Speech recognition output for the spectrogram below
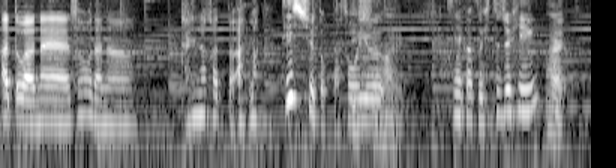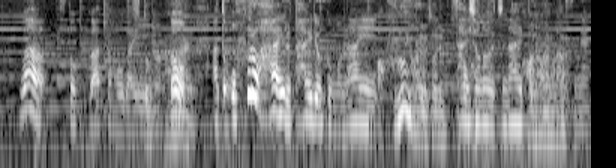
あ とはねそうだな。足りなかった。あまあティッシュとかそういう生活必需品はストックあった方がいいのと、はい、あとお風呂入る体力もない風呂に入る体力最初のうちないと思いますね。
